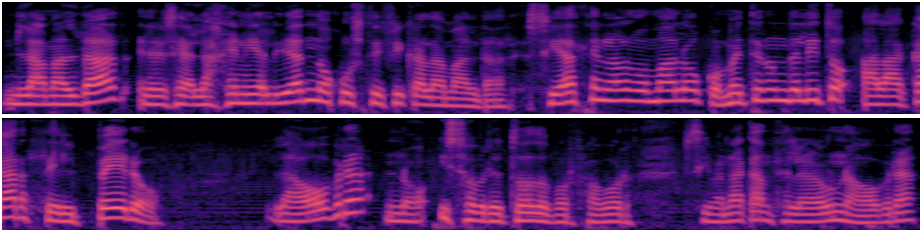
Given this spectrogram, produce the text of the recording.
la maldad, o sea, la genialidad no justifica la maldad. Si hacen algo malo, cometen un delito a la cárcel, pero la obra no. Y sobre todo, por favor, si van a cancelar una obra,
